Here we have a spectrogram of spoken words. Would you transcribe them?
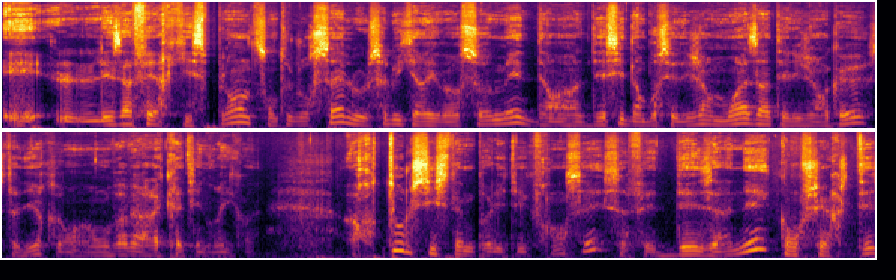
et les affaires qui se plantent sont toujours celles où celui qui arrive au sommet décide d'embaucher des gens moins intelligents qu'eux, c'est-à-dire qu'on va vers la crétinerie. Quoi. Or, tout le système politique français, ça fait des années qu'on cherche des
